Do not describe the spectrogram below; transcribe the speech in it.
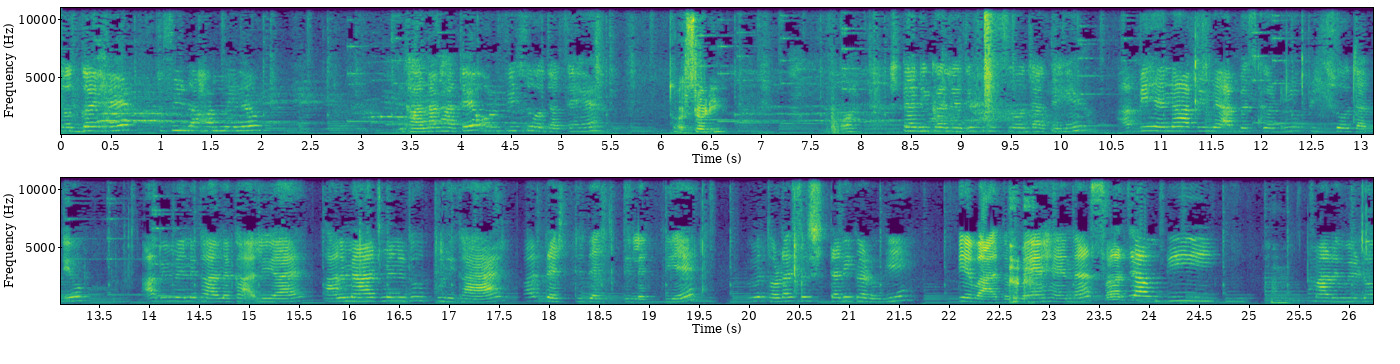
थक गए हैं तो फिर हम है ना खाना खाते हैं और फिर सो जाते हैं। और स्टडी और स्टडी कर लेते फिर सो जाते हैं। अभी है ना अभी मैं अभ्यास कर रही हूँ फिर सो जाती हूँ। अभी मैंने खाना खा लिया है। खाने में आज मैंने दूध पूरी खाया है। और टेस्टी टेस्टी लगती है। मैं थोड़ा सा स्टडी करूँगी। के बाद मैं है ना सो जाऊँगी। हमारे वीडियो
